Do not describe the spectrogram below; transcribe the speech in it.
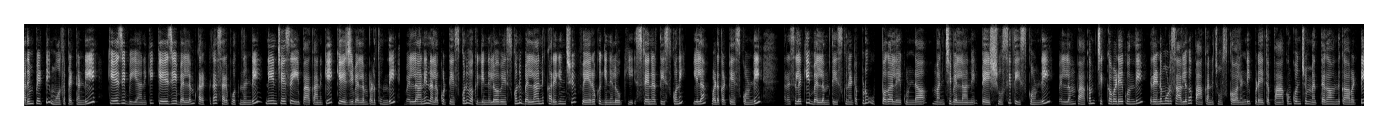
అదిం పెట్టి మూత పెట్టండి. కేజీ బియ్యానికి కేజీ బెల్లం కరెక్ట్గా సరిపోతుందండి. నేను చేసే ఈ పాకానికి కేజీ బెల్లం పడుతుంది. బెల్లాన్ని నలకొట్టేసుకొని ఒక గిన్నెలో వేసుకొని బెల్లాన్ని కరిగించి వేరొక గిన్నెలోకి స్ట్రైనర్ తీసుకొని ఇలా వడకట్టేసుకోండి. అరసలకి బెల్లం తీసుకునేటప్పుడు ఉప్పగా లేకుండా మంచి బెల్లాన్ని టేస్ట్ చూసి తీసుకోండి. బెల్లం పాకం చిక్కబడే కొంది. రెండు మూడు సార్లుగా పాకాన్ని చూసుకోవాలండి. ఇప్పుడైతే పాకం కొంచెం మెత్తగా ఉంది కాబట్టి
